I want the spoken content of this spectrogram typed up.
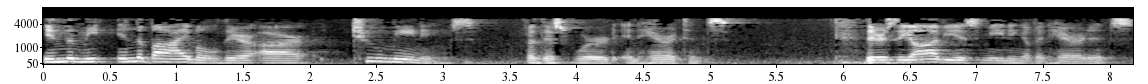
In the, in the Bible, there are two meanings for this word inheritance. There's the obvious meaning of inheritance,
